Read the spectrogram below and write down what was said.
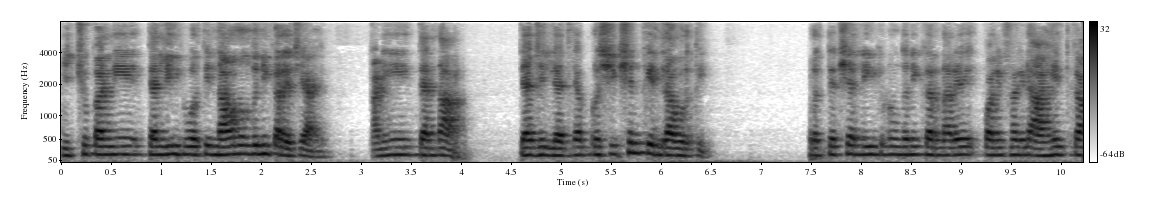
इच्छुकांनी त्या लिंकवरती नाव नोंदणी करायची आहे आणि त्यांना त्या जिल्ह्यातल्या प्रशिक्षण केंद्रावरती प्रत्यक्ष लिंक नोंदणी करणारे क्वालिफाईड आहेत का?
